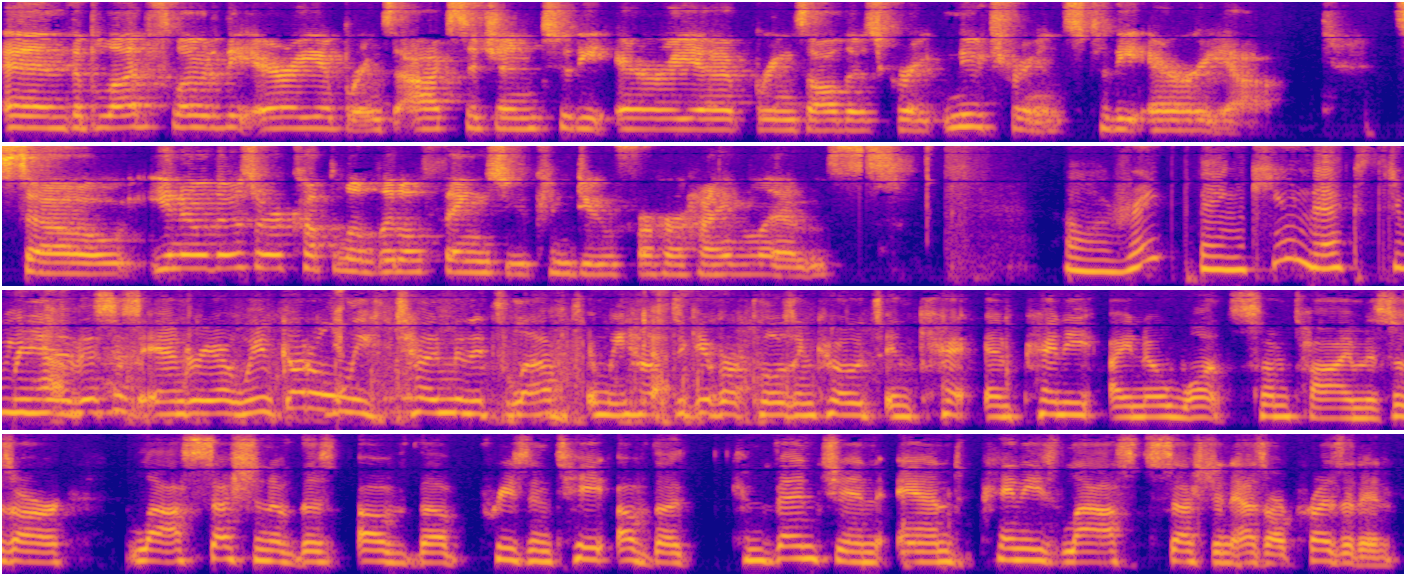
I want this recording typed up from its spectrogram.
And the blood flow to the area brings oxygen to the area, brings all those great nutrients to the area. So, you know, those are a couple of little things you can do for her hind limbs. All right, thank you. Next, we Yeah, have this is Andrea. We've got only 10 minutes left and we have to give our closing codes and Ke- and Penny I know wants some time. This is our last session of this of the presentation of the convention and Penny's last session as our president.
